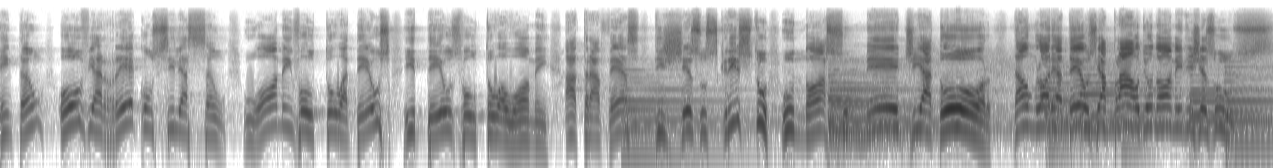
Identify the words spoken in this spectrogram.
Então houve a reconciliação. O homem voltou a Deus e Deus voltou ao homem através de Jesus Cristo, o nosso mediador. Dá um glória a Deus e aplaude o nome de Jesus.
